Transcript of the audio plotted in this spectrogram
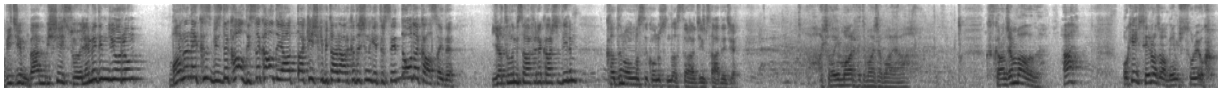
Abicim ben bir şey söylemedim diyorum. Bana ne kız bizde kaldıysa kaldı ya. Hatta keşke bir tane arkadaşını getirseydi de o da kalsaydı. Yatılı misafire karşı değilim. Kadın olması konusunda ısrarcıyım sadece. Açılayım marifeti mi acaba ya? Kıskanca mı bağladı? Ha? Okey senin o zaman benim için soru yok.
